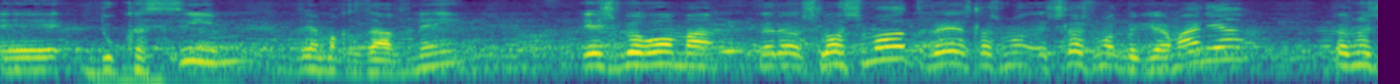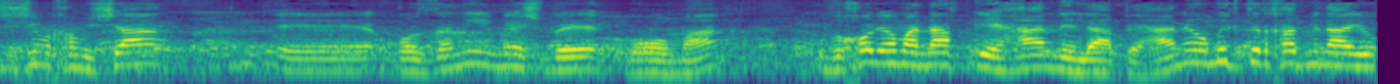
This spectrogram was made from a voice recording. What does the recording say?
אה, דוכסים ומרזבני יש ברומא, בסדר? 300 ו-300 בגרמניה, 365 אה, רוזנים יש ברומא, ובכל יום ענף גהנה לאפהנה ומקטל אחד מנהיו.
